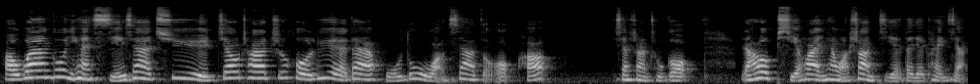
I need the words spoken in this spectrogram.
好弯钩，你看斜下去，交叉之后略带弧度往下走，好向上出钩。然后撇画，你看往上接，大家看一下，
